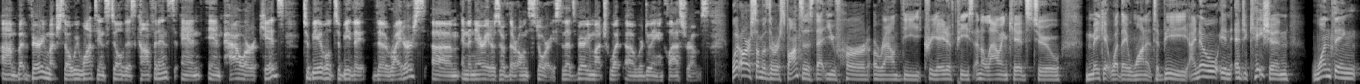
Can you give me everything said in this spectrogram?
um, but very much so, we want to instill this confidence and empower kids to be able to be the the writers um, and the narrators of their own stories. So that's very much what uh, we're doing in classrooms. What are some of the responses that you've heard around the creative piece and allowing kids to make it what they want it to be? I know in education, one thing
